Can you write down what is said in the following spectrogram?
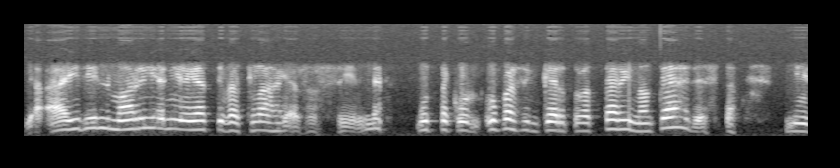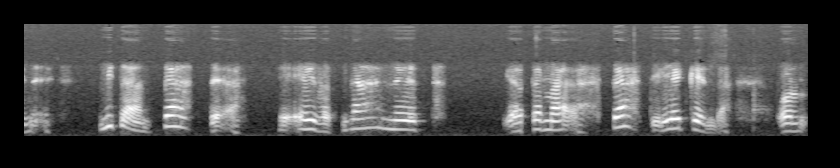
ja äidin Marian ja jättivät lahjansa sinne. Mutta kun lupasin kertoa tarinan tähdestä, niin mitään tähteä he eivät nähneet. Ja tämä tähtilegenda on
